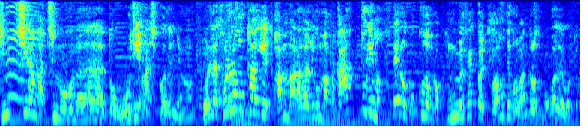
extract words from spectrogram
김치랑 같이 먹으면 또 오지게 맛있거든요. 원래 설렁탕에 밥 말아가지고 막 깍두기 막 때려 놓고서 막 국물 색깔 주황색으로 만들어서 먹어야 되거든.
